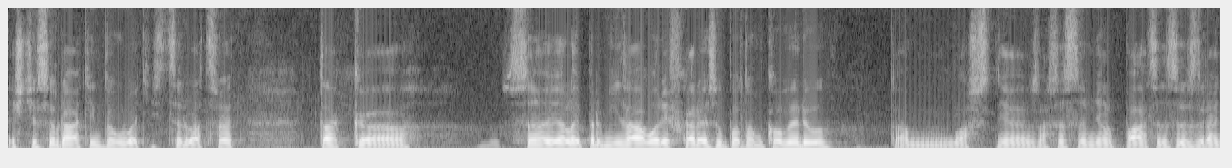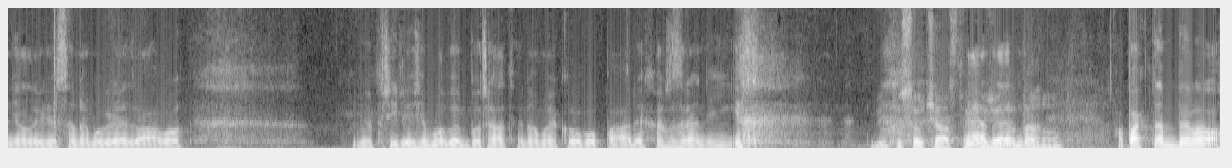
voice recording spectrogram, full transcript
ještě se vrátím k tomu 2020, tak uh, se jeli první závody v Charesu po tom covidu, tam vlastně zase jsem měl pát, jsem se zranil, takže jsem nemohl jít závod. Mně přijde, že mluvím pořád jenom jako o pádech a zranění. Je to součást tvého života, no. A pak tam bylo,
